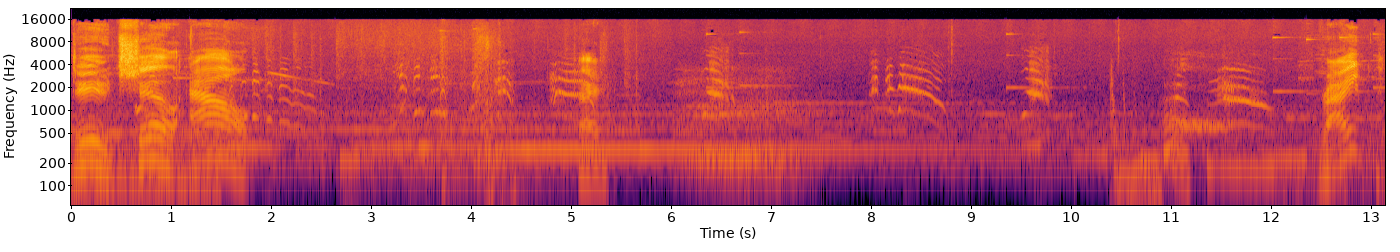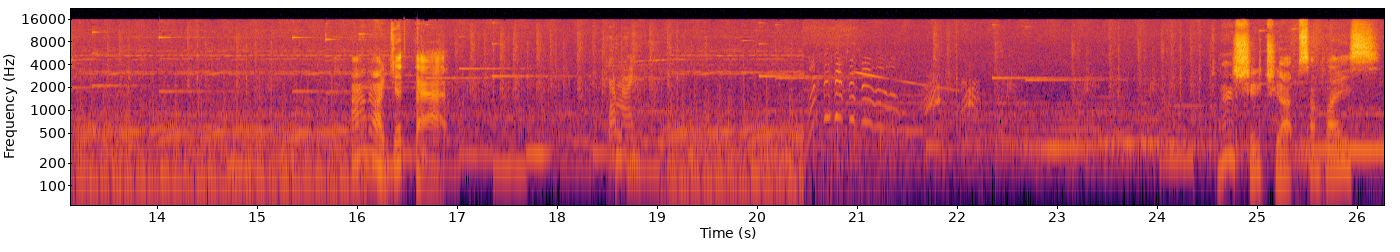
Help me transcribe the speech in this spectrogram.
Dude, chill out. Okay. Right? How do I get that? Come on. Can I shoot you up someplace?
